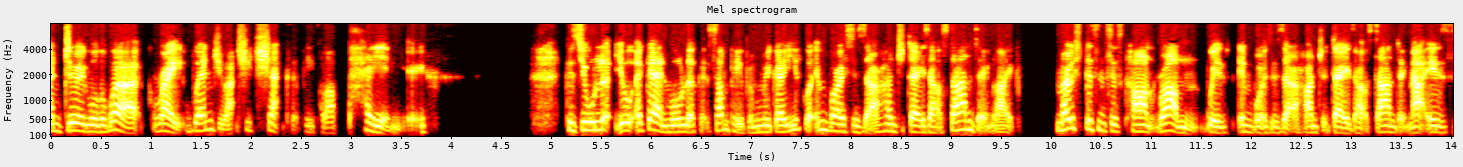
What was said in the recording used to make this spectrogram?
and doing all the work, great. When do you actually check that people are paying you? Because you'll look, you'll again, we'll look at some people and we go, you've got invoices that are 100 days outstanding. Like, most businesses can't run with invoices that are 100 days outstanding. That is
